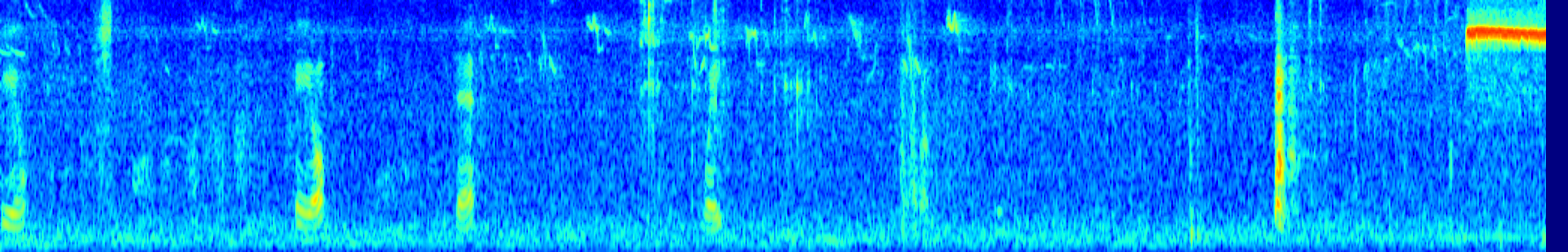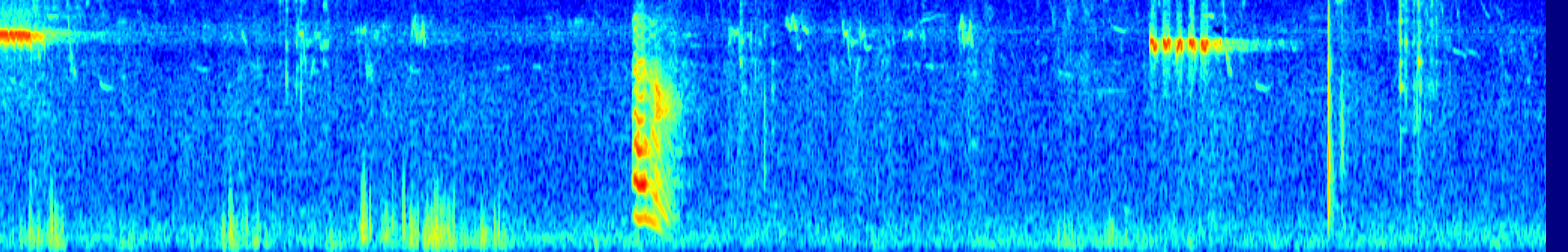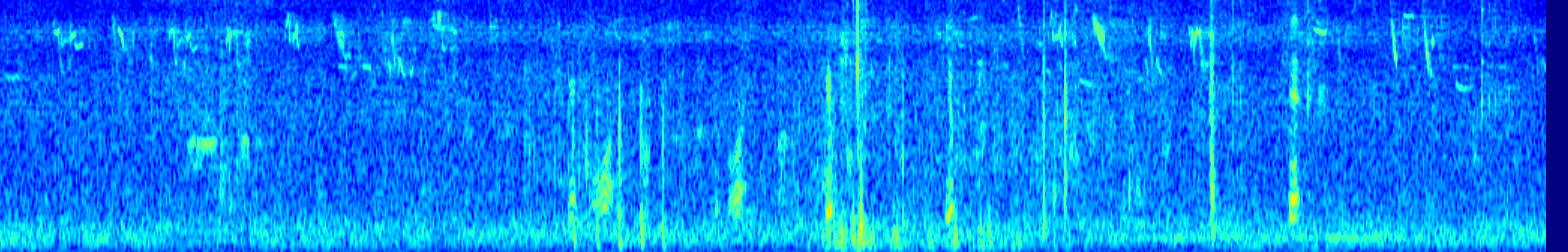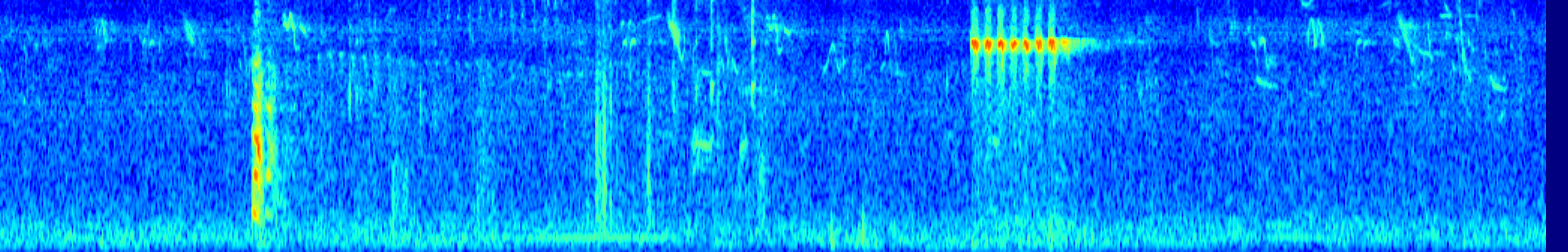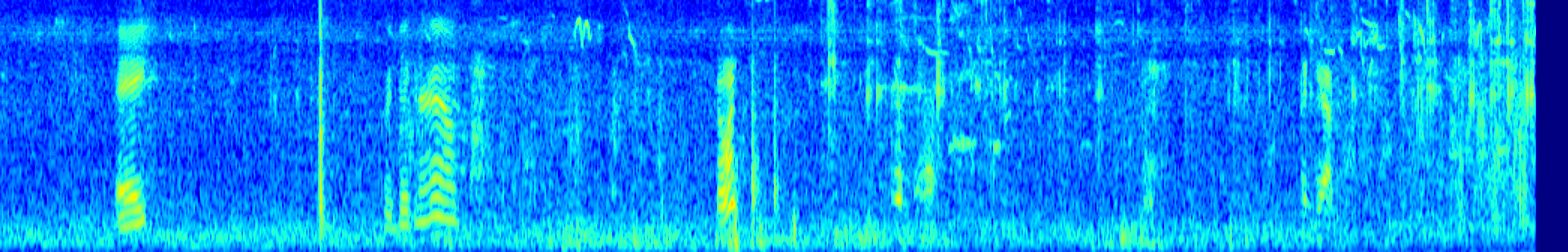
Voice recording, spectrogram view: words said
Heel. Heel. Sit. Wait. Over. Sit. Back. Hey. Quit dicking around. Going? Yeah.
